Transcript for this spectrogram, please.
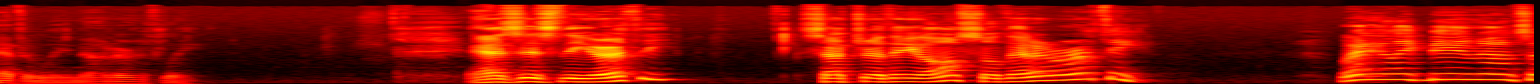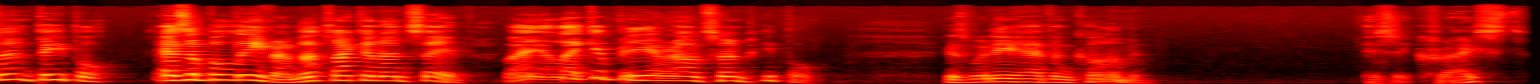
Heavenly, not earthly. As is the earthy, such are they also that are earthy. Why do you like being around certain people? As a believer, I'm not talking unsaved. Why do you like it being around certain people? Because what do you have in common? Is it Christ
